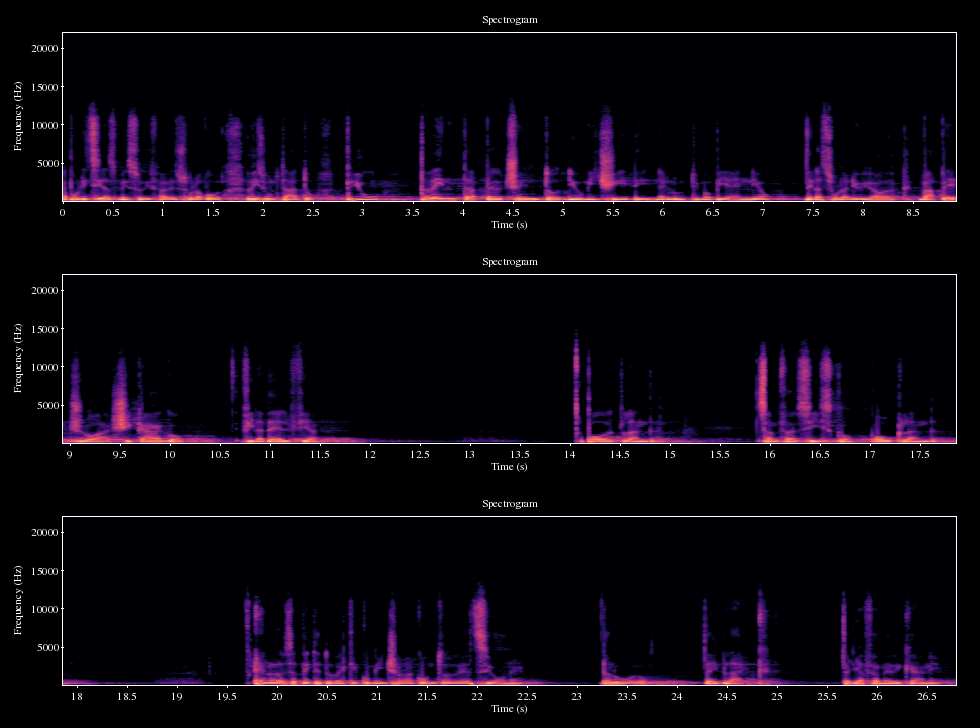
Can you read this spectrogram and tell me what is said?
La polizia ha smesso di fare il suo lavoro. Risultato, più 30% di omicidi nell'ultimo biennio nella sola New York. Va peggio a Chicago, Filadelfia, Portland, San Francisco, Oakland. E allora sapete dov'è che comincia la controreazione? Da loro, dai black, dagli afroamericani.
